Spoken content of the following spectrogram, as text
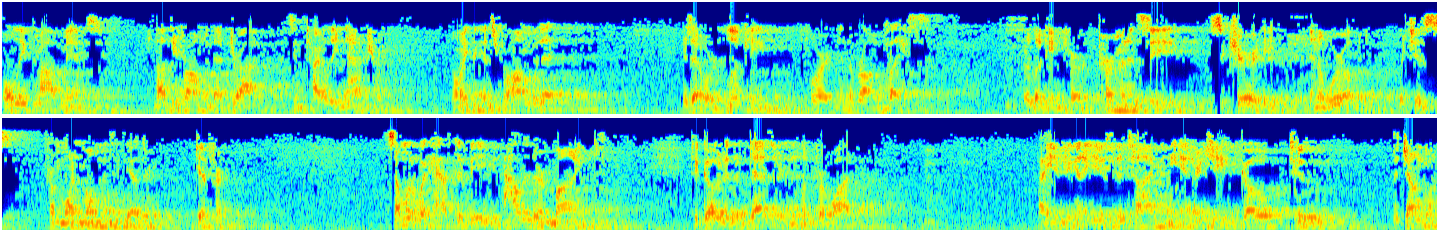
Only problem is, Nothing wrong with that drive. That's entirely natural. The only thing that's wrong with it is that we're looking for it in the wrong place. We're looking for permanency, security in a world which is, from one moment to the other, different. Someone would have to be out of their mind to go to the desert and look for water. I mean, if you're going to use the time and the energy, go to the jungle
